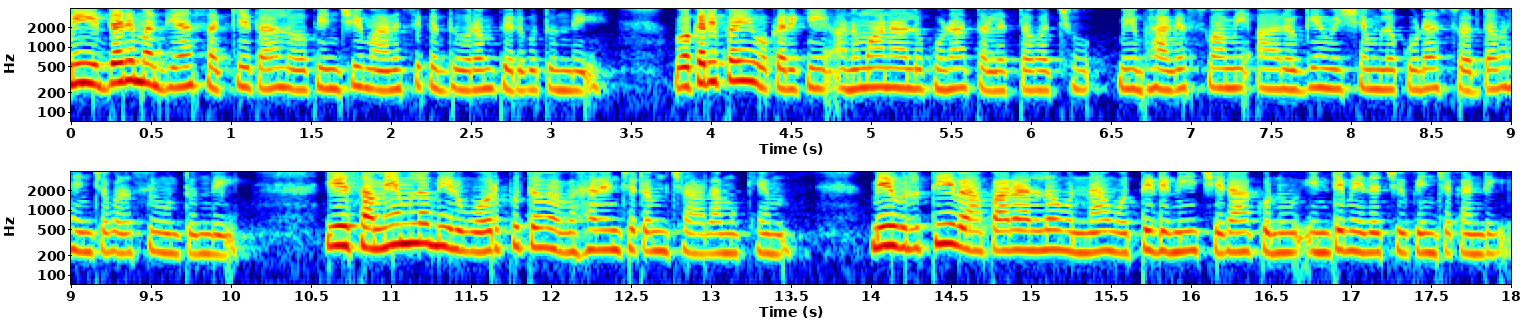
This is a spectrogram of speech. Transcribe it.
మీ ఇద్దరి మధ్య సఖ్యత లోపించి మానసిక దూరం పెరుగుతుంది. ఒకరిపై ఒకరికి అనుమానాలు కూడా తలెత్తవచ్చు. మీ భాగస్వామి ఆరోగ్యం విషయంలో కూడా శ్రద్ధ వహించవలసి ఉంటుంది. ఈ సమయంలో మీరు ఓర్పుతో వ్యవహరించడం చాలా ముఖ్యం. మీ వృత్తి వ్యాపారాల్లో ఉన్న ఒత్తిడిని చిరాకును ఇంటి మీద చూపించకండి.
